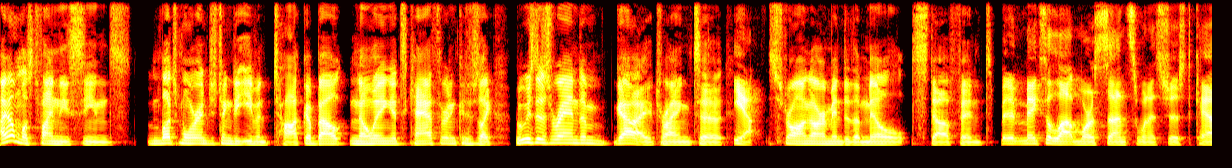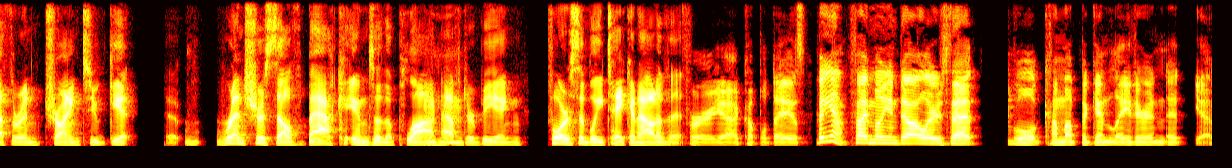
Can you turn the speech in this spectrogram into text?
I almost find these scenes much more interesting to even talk about knowing it's Catherine because it's like, who's this random guy trying to yeah strong arm into the mill stuff? And but it makes a lot more sense when it's just catherine trying to get uh, wrench herself back into the plot Mhm. after being forcibly taken out of it for yeah, a couple days. But yeah, five million dollars that will come up again later, and it yeah,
